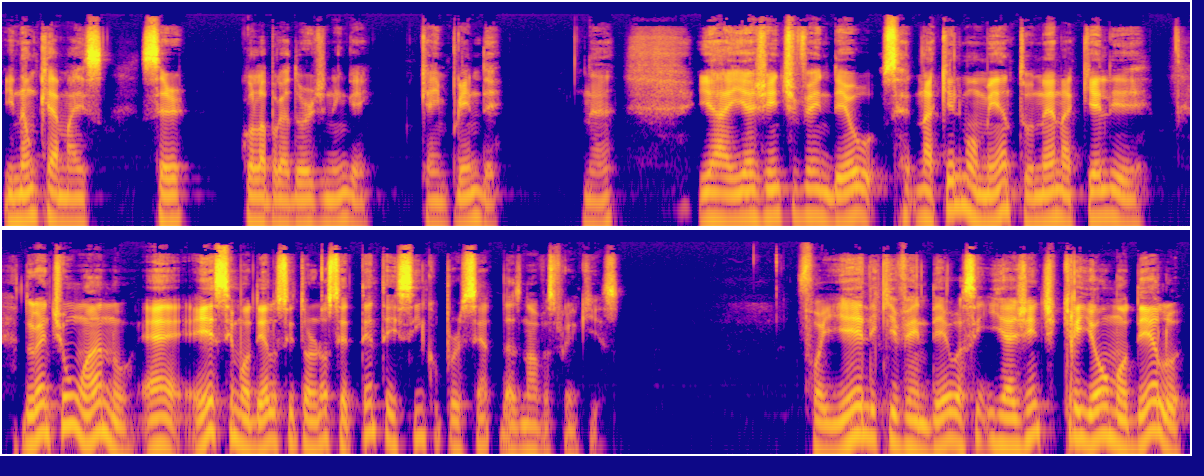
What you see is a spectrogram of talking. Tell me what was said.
e não quer mais ser colaborador de ninguém, quer empreender, né? E aí a gente vendeu naquele momento, né, naquele durante um ano, é, esse modelo se tornou 75% das novas franquias. Foi ele que vendeu assim e a gente criou um modelo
